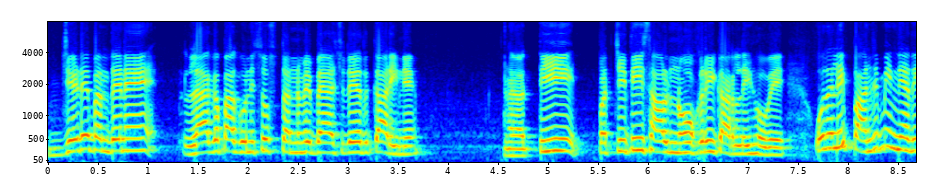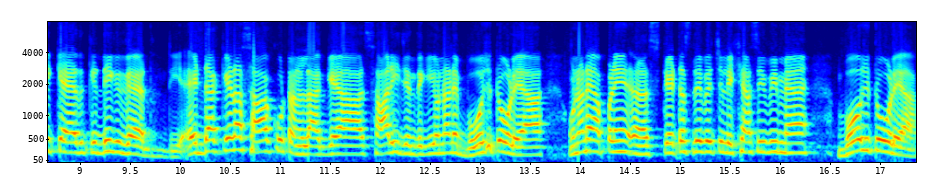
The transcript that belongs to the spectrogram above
ਜਿਹੜੇ ਬੰਦੇ ਨੇ ਲਗਭਗ 1997 ਬੈਚ ਦੇ ਅਧਿਕਾਰੀ ਨੇ 30 25 30 ਸਾਲ ਨੌਕਰੀ ਕਰ ਲਈ ਹੋਵੇ, ਉਹਦੇ ਲਈ 5 ਮਹੀਨਿਆਂ ਦੀ ਕੈਦ ਕਿੱਡੀ ਕੁ ਗੈਦ ਹੁੰਦੀ ਹੈ। ਐਡਾ ਕਿਹੜਾ ਸਾਹ ਘੁੱਟਣ ਲੱਗ ਗਿਆ, ਸਾਰੀ ਜ਼ਿੰਦਗੀ ਉਹਨਾਂ ਨੇ ਬੋਝ ਢੋਲਿਆ। ਉਹਨਾਂ ਨੇ ਆਪਣੇ ਸਟੇਟਸ ਦੇ ਵਿੱਚ ਲਿਖਿਆ ਸੀ ਵੀ ਮੈਂ ਬੋਝ ਢੋਲਿਆ।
